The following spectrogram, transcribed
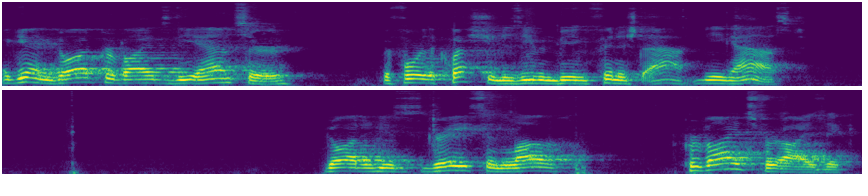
Again, God provides the answer before the question is even being finished being asked. God, in His grace and love, provides for Isaac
